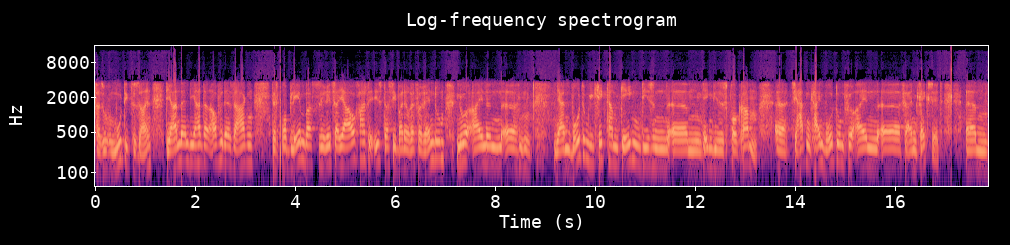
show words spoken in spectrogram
versuchen, mutig zu sein. Die anderen, die halt dann auch wieder sagen, das Problem, was Syriza ja auch hatte, ist, dass sie bei dem Referendum nur einen, ähm, ja, ein Votum gekriegt haben gegen diesen, ähm, gegen dieses Programm. Äh, sie hatten kein Votum für ein, äh, für einen Grexit. Ähm,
